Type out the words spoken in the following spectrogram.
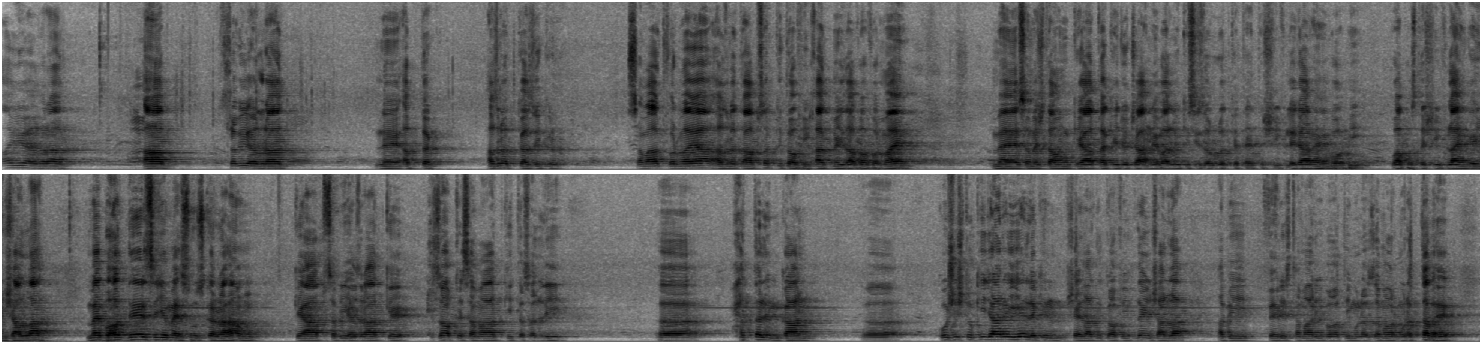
آئیے حضرات، آپ سبھی حضرات نے اب تک حضرت کا ذکر سماعت فرمایا، حضرت آپ سب کی توفیقات میں اضافہ فرمائیں میں سمجھتا ہوں کہ آقا کے جو چاہنے والے کسی ضرورت کے تحت تشریف لے جا رہے ہیں، وہ ابھی واپس تشریف لائیں گے انشاءاللہ۔ میں بہت دیر سے یہ محسوس کر رہا ہوں کہ آپ سبھی حضرات کے ذوق سماعت کی تسلی حت الامکان کوشش تو کی جا رہی ہے، لیکن شہزادی توفیق دیں انشاءاللہ۔ ابھی فہرست ہماری بہت ہی منظم اور مرتب ہے۔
